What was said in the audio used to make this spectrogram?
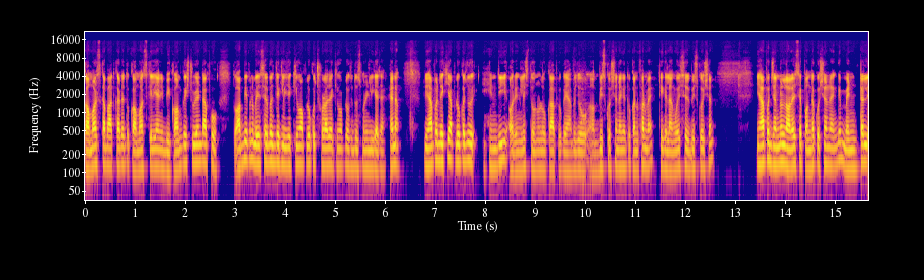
कॉमर्स का बात करें तो कॉमर्स के लिए यानी बी के स्टूडेंट आप हो तो आप भी अपना बेस सिलेबस देख लीजिए। क्यों आप लोग को छोड़ा जाए? क्यों आप लोग से दुश्मनी लिया जाए? है ना? तो यहाँ पर देखिए आप लोग का जो हिंदी और इंग्लिश दोनों लोग का आप लोग का यहाँ पर जो बीस क्वेश्चन रहेंगे तो कन्फर्म है, ठीक है, लैंग्वेज से बीस क्वेश्चन। यहाँ पर जनरल नॉलेज से पंद्रह क्वेश्चन रहेंगे, मेंटल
